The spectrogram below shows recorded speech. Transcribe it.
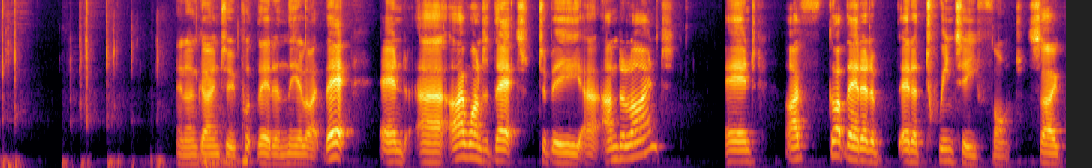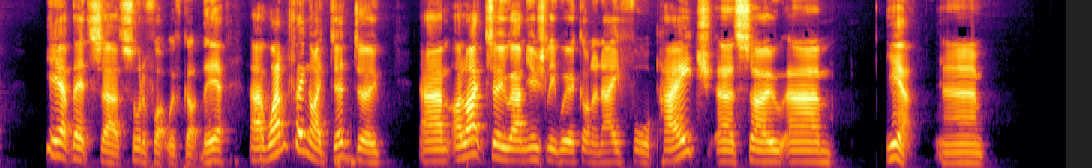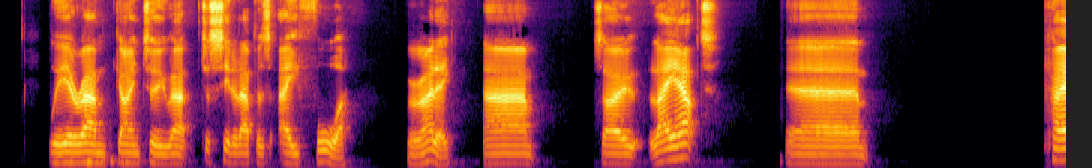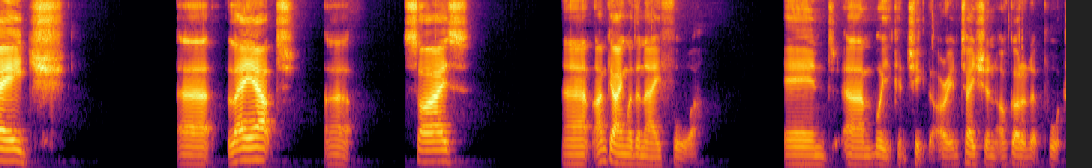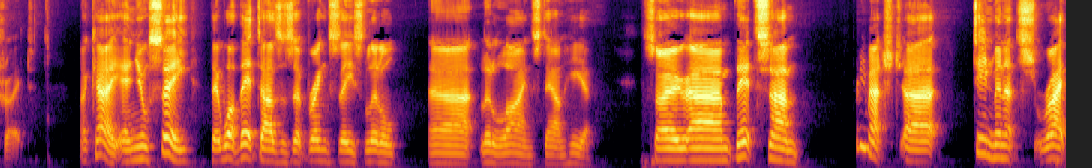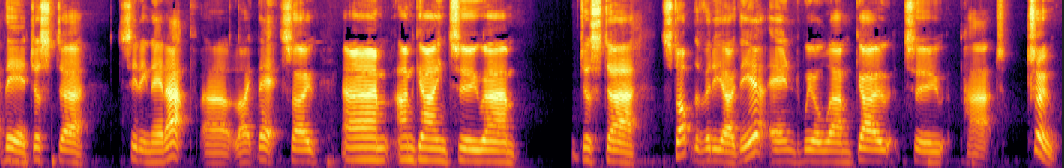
And I'm going to put that in there like that. And uh, I wanted that to be uh, underlined. And I've got that at a at a 20 font. So yeah, that's uh, sort of what we've got there. Uh, one thing I did do, um, I like to um, usually work on an A4 page. Uh, so um, yeah, um, we're um, going to uh, just set it up as A4. Alrighty. Um, so layout. Um, page uh, layout uh, size uh, I'm going with an A4 and um, well you can check the orientation. I've got it at portrait. Okay, and you'll see that what that does is it brings these little uh, little lines down here. So um, that's um, pretty much uh, 10 minutes right there, just uh, setting that up uh, like that. So um, I'm going to um, just uh, stop the video there and we'll um, go to part two.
